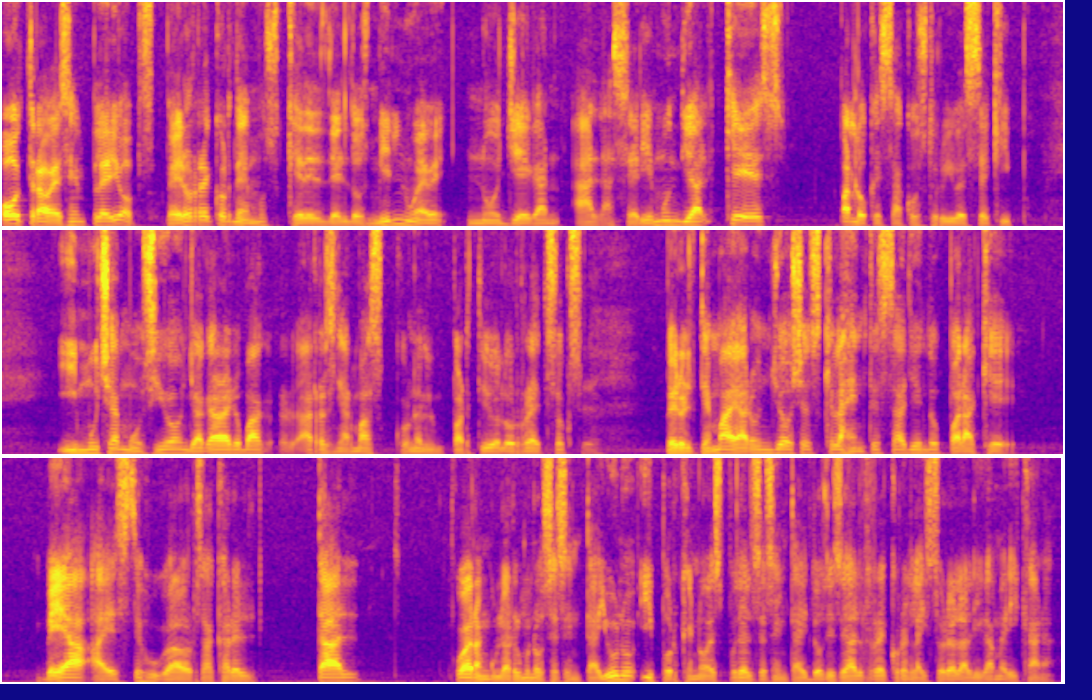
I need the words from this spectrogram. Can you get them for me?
otra vez en playoffs. Pero recordemos que desde el 2009 no llegan a la Serie Mundial, que es para lo que está construido este equipo. Y mucha emoción, ya Garay va a reseñar más con el partido de los Red Sox. Pero el tema de Aaron Josh es que la gente está yendo para que vea a este jugador sacar el tal cuadrangular número 61 y por qué no después del 62 y sea el récord en la historia de la Liga Americana.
